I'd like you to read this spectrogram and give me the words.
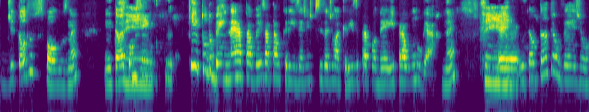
de todos os polos, né? Então é Sim. como se que tudo bem, né? Talvez a tal crise, a gente precisa de uma crise para poder ir para algum lugar, né? Sim. É, então, tanto eu vejo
